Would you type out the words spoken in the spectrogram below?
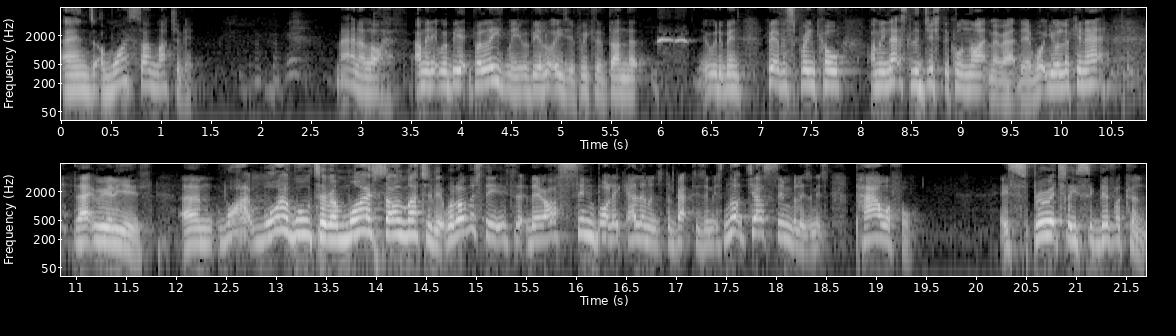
and, and why so much of it? Man alive. I mean, it would be, believe me, it would be a lot easier if we could have done that. It would have been a bit of a sprinkle. I mean, that's logistical nightmare out there. What you're looking at, that really is. Um, why, why water and why so much of it? Well, obviously, there are symbolic elements to baptism. It's not just symbolism, it's powerful, it's spiritually significant.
